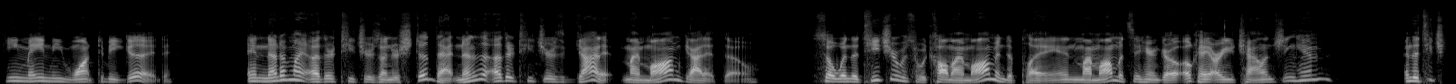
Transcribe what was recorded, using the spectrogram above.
he made me want to be good and none of my other teachers understood that none of the other teachers got it my mom got it though so when the teacher would call my mom into play and my mom would sit here and go okay are you challenging him and the teacher's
